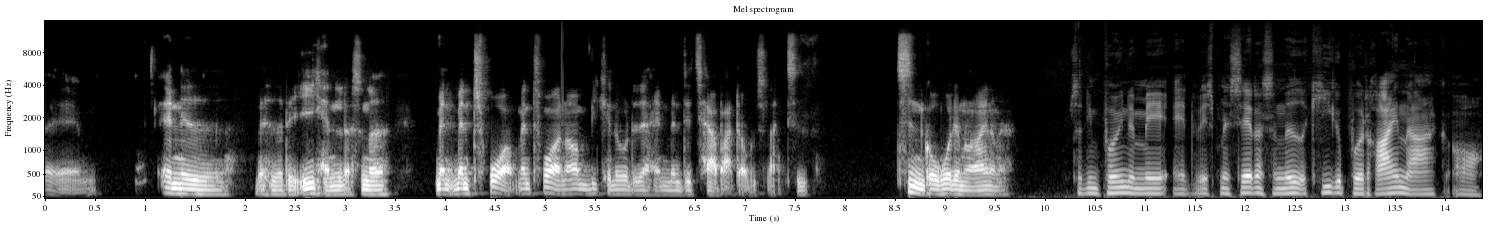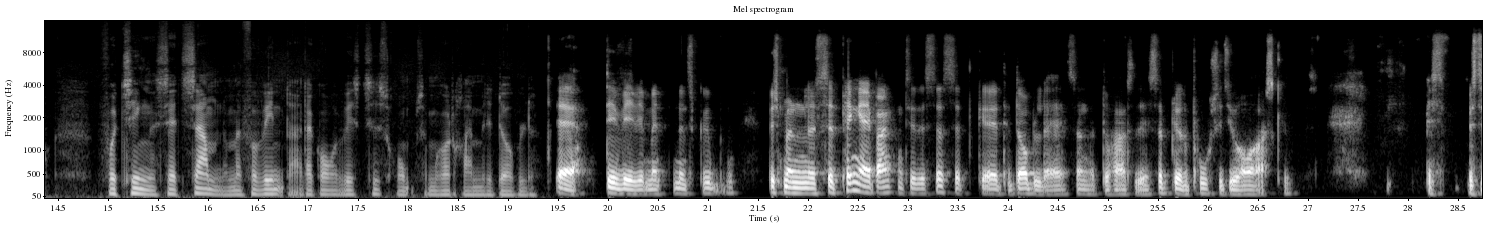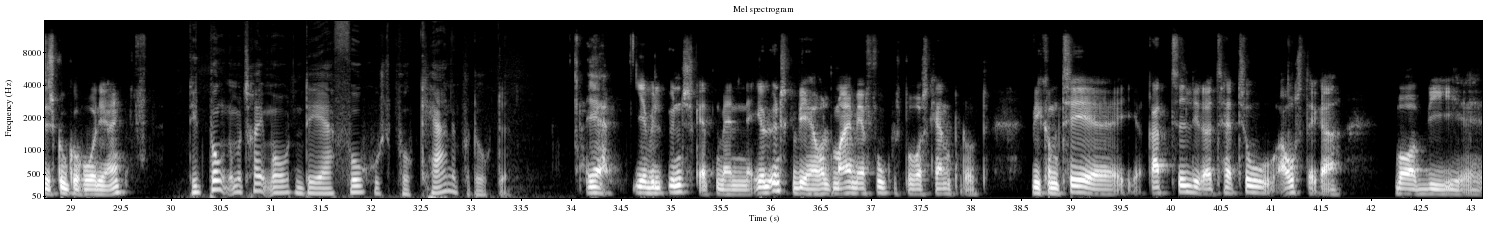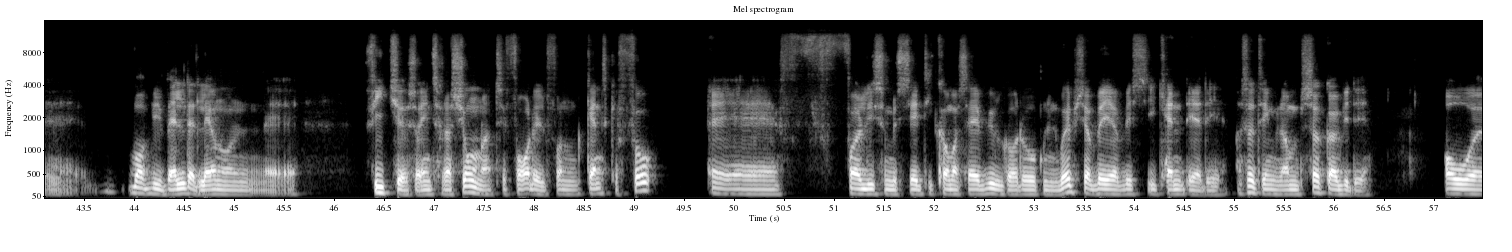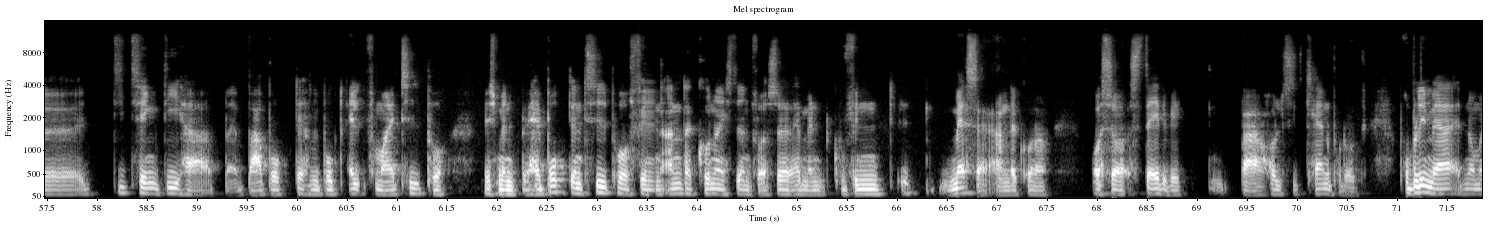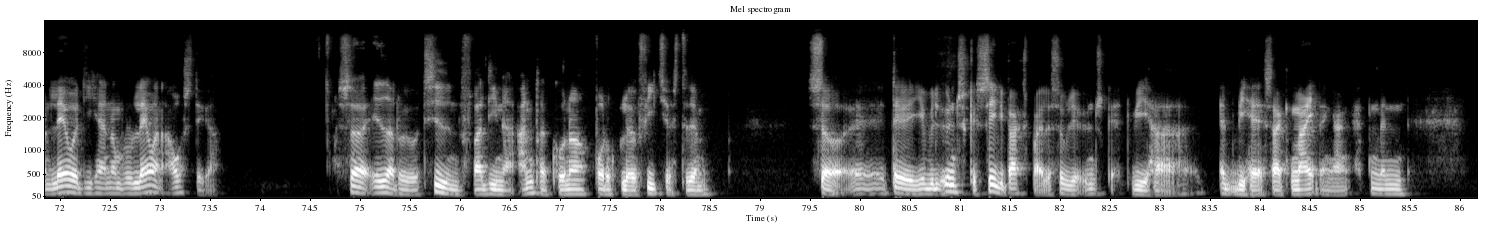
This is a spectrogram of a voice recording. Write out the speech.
øh, andet, hvad hedder det, e-handel og sådan noget. Man, man tror, man tror at vi kan nå det derhen, men det tager bare dobbelt så lang tid. Tiden går hurtigt, man regner med. Så din pointe med, at hvis man sætter sig ned og kigger på et regneark og få tingene sat sammen, og man forventer, at der går et vist tidsrum, så man godt regne med det dobbelte. Ja, det vil det. Men man skal, hvis man sætter penge af i banken til det, så sæt det dobbelte af, sådan at du har til det. Så bliver du positivt overrasket, hvis, hvis det skulle gå hurtigere. Ikke? Dit punkt nummer tre, Morten, det er fokus på kerneproduktet. Ja, jeg vil ønske, at man, jeg vil ønske, at vi har holdt meget mere fokus på vores kerneprodukt. Vi kom til øh, ret tidligt at tage to afstikker, hvor vi, øh, hvor vi valgte at lave nogle øh, features og integrationer til fordel for en ganske få, Øh, for ligesom at sige, at de kommer og sagde, at vi vil godt åbne en webshop ved jer, hvis I kan det og det. Og så tænkte vi, om så gør vi det. Og øh, de ting, de har bare brugt, det har vi brugt alt for meget tid på hvis man havde brugt den tid på at finde andre kunder i stedet for, så havde man kunne finde øh, masser af andre kunder, og så stadigvæk bare holde sit kerneprodukt. Problemet er, at når man laver de her, når du laver en afstikker, så æder du jo tiden fra dine andre kunder, hvor du kunne lave features til dem. Så øh, det, jeg vil ønske, set i bagspejlet, så vil jeg ønske, at vi har, at vi har sagt nej dengang. At, men,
